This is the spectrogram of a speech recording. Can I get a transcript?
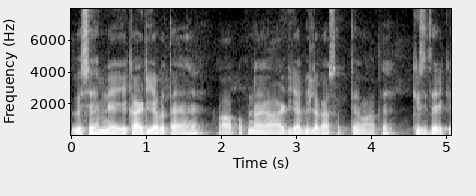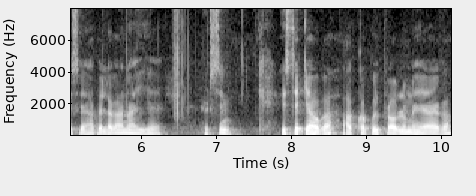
वैसे हमने एक आइडिया बताया है, आप अपना आइडिया भी लगा सकते हैं वहाँ पे। किसी तरीके से यहाँ पे लगाना ही है हिटसिंग इससे क्या होगा, आपका कोई प्रॉब्लम नहीं आएगा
